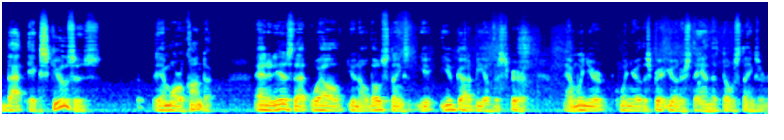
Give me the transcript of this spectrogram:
that excuses immoral conduct, and it is that well you know those things you you've got to be of the spirit, and when you're when you're of the spirit you understand that those things are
